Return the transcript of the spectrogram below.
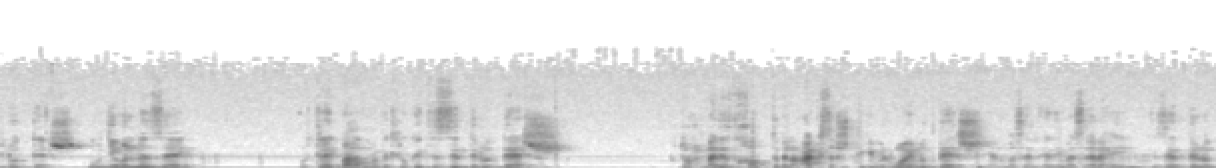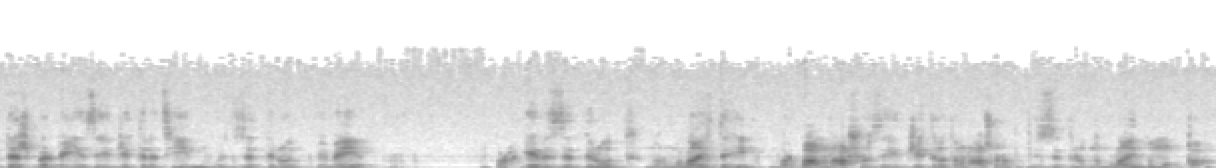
Y load dash ودي قلنا إزاي؟ قلت لك بعد ما بت locate ال Z load dash بتروح مادة خط بالعكس عشان تجيب ال Y load dash. يعني مثلا أدي مسألة أهي Z load dash ب 40 زائد j 30 وال Z load ب 100 أروح جايب ال Z load normalized أهي ب 4 من 10 زائد j 3 من 10 ال Z load normalized وموقعها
